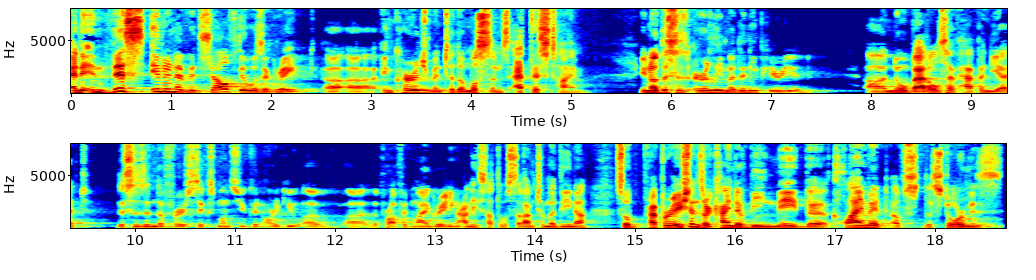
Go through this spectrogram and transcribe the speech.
And in this, in and of itself, there was a great uh, uh, encouragement to the Muslims at this time. You know, this is early Madani period. Uh, no battles have happened yet. This is in the first six months, you could argue, of uh, the Prophet migrating والسلام, to Medina. So preparations are kind of being made. The climate of the storm is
